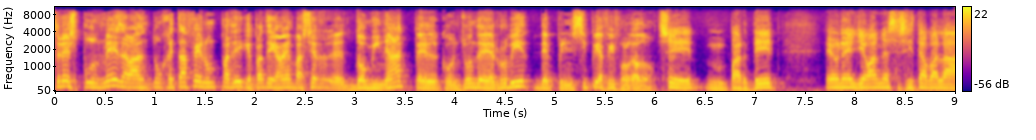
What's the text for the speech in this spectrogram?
3 punts més davant un Getafe en un partit que pràcticament va ser eh, dominat pel conjunt de Rubi de principi a fi, Folgado. Sí, un partit on el Llevant necessitava la,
